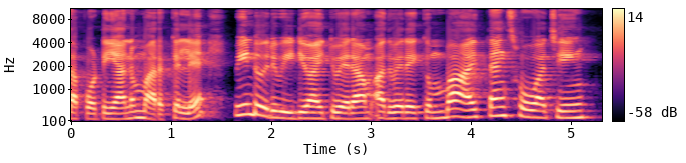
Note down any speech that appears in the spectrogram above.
സപ്പോർട്ട് ചെയ്യാനും മറക്കല്ലേ. വീണ്ടും ഒരു വീഡിയോ ആയിട്ട് വരാം. അതുവരേക്കും ബായ് താങ്ക്സ് ഫോർ വാച്ചിങ്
